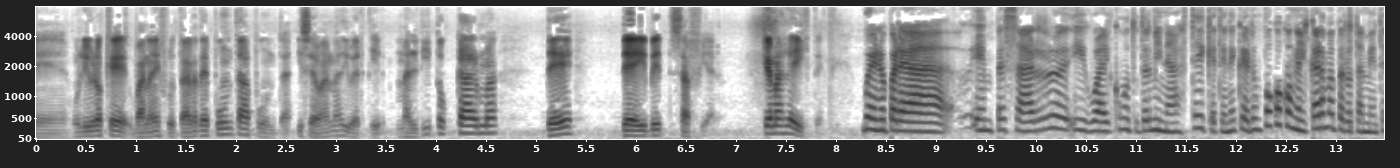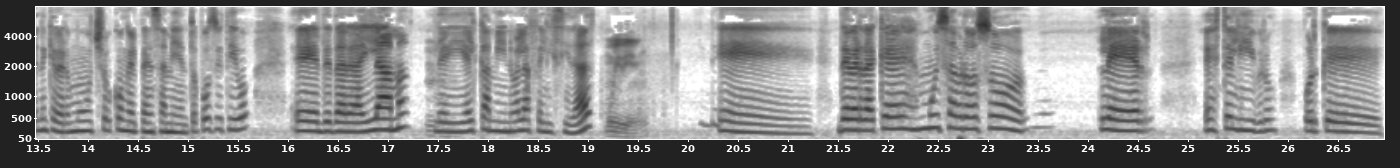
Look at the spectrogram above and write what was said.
Eh, un libro que van a disfrutar de punta a punta y se van a divertir. Maldito Karma de David Safier. ¿Qué más leíste? Bueno, para empezar igual como tú terminaste, que tiene que ver un poco con el karma, pero también tiene que ver mucho con el pensamiento positivo, eh, de Dalai Lama, leí El Camino a la Felicidad. Muy bien. Eh, de verdad que es muy sabroso leer este libro porque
